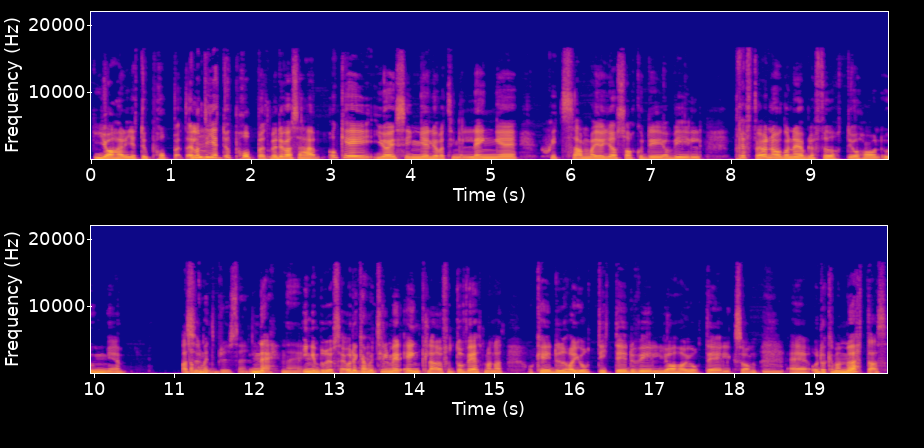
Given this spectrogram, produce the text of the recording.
jag hade gett upp hoppet. Eller inte Mm. gett upp hoppet men det var så här: okej jag är singel, jag har varit singel länge, skitsamma, jag gör saker det jag vill. Träffar jag någon när jag blir 40 och har en unge, alltså, De kommer inte bry sig. Nej, Nej. ingen bryr sig. Och det Nej. kanske till och med är enklare för då vet man att okej du har gjort ditt, det du vill, jag har gjort det liksom. Mm. Eh, och då kan man mötas.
